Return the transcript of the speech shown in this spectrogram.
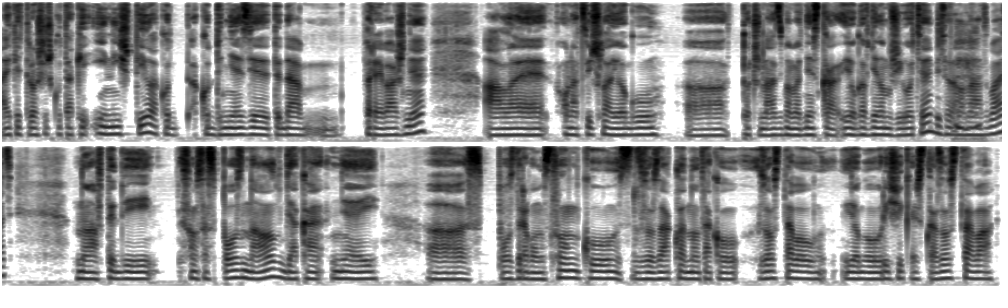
aj keď trošičku taký iný štýl, ako, ako dnes je teda prevažne, ale ona cvičila jogu, uh, to čo nazývame dneska joga v dennom živote, by sa dalo mm-hmm. nazvať. No a vtedy som sa spoznal vďaka nej s pozdravom slnku, so základnou takou zostavou, jogou Rishikešská zostava,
